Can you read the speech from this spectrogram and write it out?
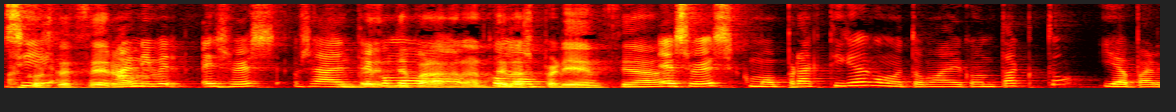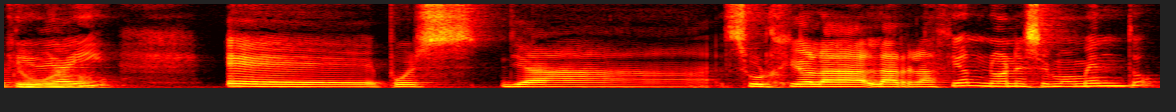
A sí, coste cero. a nivel, eso es. O sea, entre como, para ganarte la experiencia. Eso es, como práctica, como toma de contacto, y a partir de ahí, pues ya surgió la, la, relación, no en ese momento,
